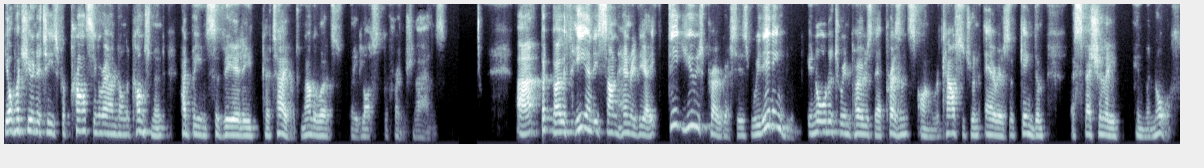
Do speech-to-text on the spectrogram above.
the opportunities for prancing around on the continent had been severely curtailed. In other words, they lost the French lands. Uh, but both he and his son Henry VIII did use progresses within England in order to impose their presence on recalcitrant areas of kingdom, especially in the north.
